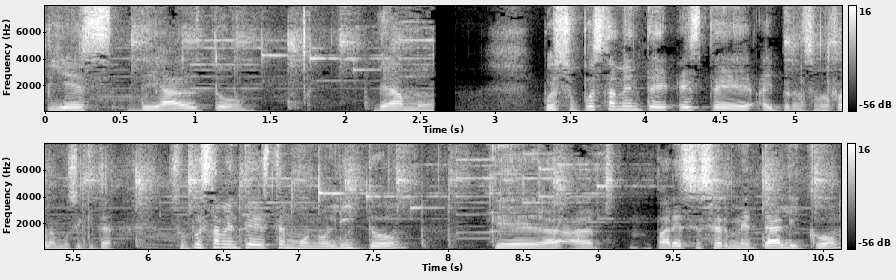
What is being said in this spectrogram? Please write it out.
pies de alto. Veamos. Pues supuestamente este, ay, perdón, se me fue la musiquita. Supuestamente este monolito que parece ser metálico.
